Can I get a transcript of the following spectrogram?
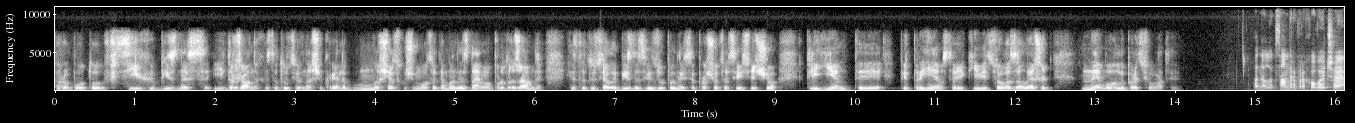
роботу всіх бізнес і державних інституцій в нашій країні. Ми ще раз наголосити, ми не знаємо про державні інституції, але бізнес він зупинився. Про що це свідчить? Що клієнти, підприємства, які від цього залежать, не могли працювати. Пане Олександре, враховуючи е,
